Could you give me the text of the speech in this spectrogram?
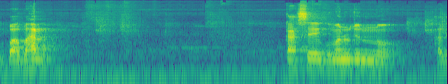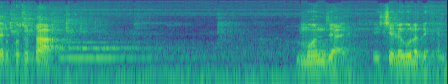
বাবার কাছে ঘুমানোর জন্য তাদের কতটা মন যায়, এই ছেলেগুলো দেখেন।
